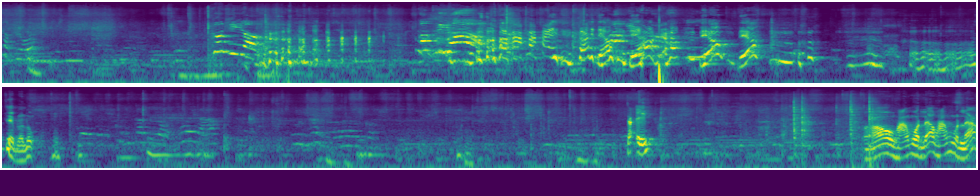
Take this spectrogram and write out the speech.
ขับรถก็เดียวก็เดียวเฮ้ยเดี๋ยวเดี๋ยวเดี๋ยวเดี๋ยว เดี๋ยวโอ้โหเจ็บเหรอลูกจ๊ะเอ๋เอาหางหมดแล้วหางหมดแล้ว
